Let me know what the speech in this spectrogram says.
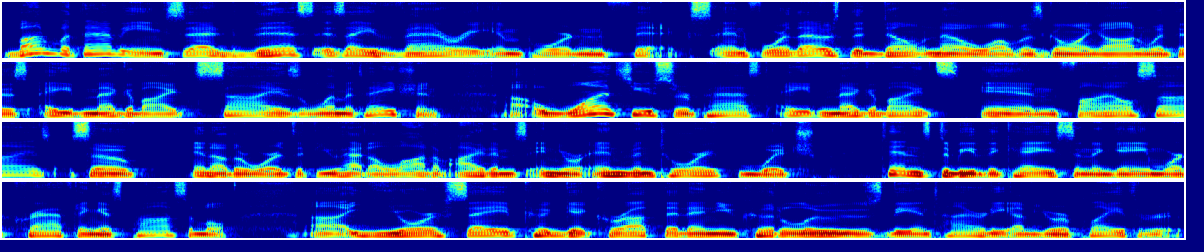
But with that being said, this is a very important fix, and for those that don't know what was going on with this 8 megabyte size limitation, uh, once you surpassed 8 megabytes in file size, so in other words, if you had a lot of items in your inventory, which tends to be the case in a game where crafting is possible, uh, your save could get corrupted and you could lose the entirety of your playthrough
